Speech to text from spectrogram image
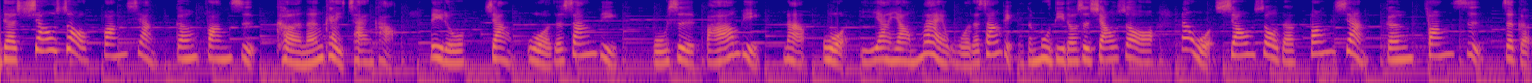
的销售方向跟方式可能可以参考，例如像我的商品。不是保养品，那我一样要卖我的商品，我的目的都是销售哦。那我销售的方向跟方式，这个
